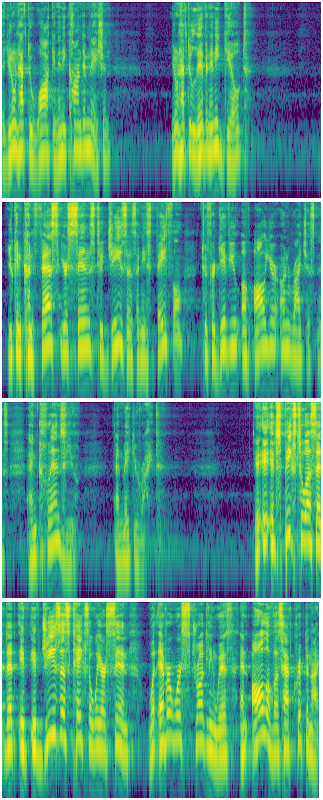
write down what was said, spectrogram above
That you don't have to walk in any condemnation, you don't have to live in any guilt. You can confess your sins to Jesus, and He's faithful to forgive you of all your unrighteousness and cleanse you and make you right. It, it, speaks to us that, that if, if Jesus takes away our sin, whatever we're struggling with, and all of us have kryptonite.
